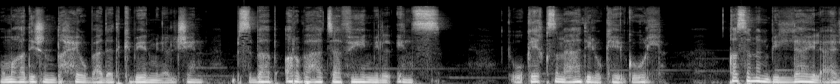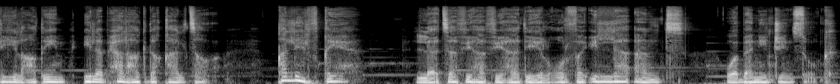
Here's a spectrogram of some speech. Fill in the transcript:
وما غاديش نضحيو بعدد كبير من الجن بسبب أربعة تافهين من الإنس. وكيقسم عادل وكيقول قسما بالله العلي العظيم إلى بحال هكذا قالتا قال لي الفقيه لا تافه في هذه الغرفة إلا أنت وبني جنسك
